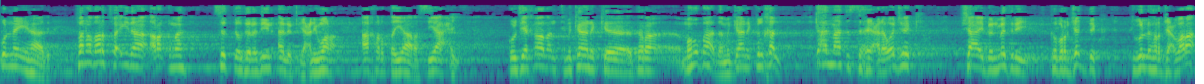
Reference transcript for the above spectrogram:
قلنا أي هذه؟ فنظرت فإذا رقمه 36 ألف يعني وراء آخر الطيارة سياحي. قلت يا خال أنت مكانك آه، ترى ما هو بهذا مكانك في الخلف. قال ما تستحي على وجهك. شايب مثلي كبر جدك. تقول له ارجع وراء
